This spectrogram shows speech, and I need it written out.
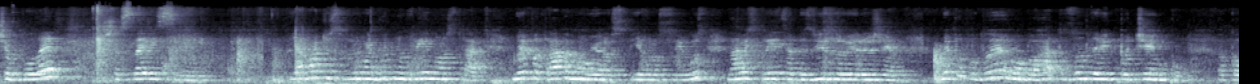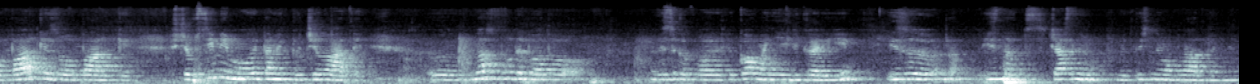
Щоб були щасливі сім'ї. Я бачу свою майбутню Україну ось. Ми потрапимо в Євросоюз, навіть відкриється безвізовий режим. Ми побудуємо багато зон для відпочинку, аквапарки, зоопарки, щоб сім'ї могли там відпочивати. Е, У нас буде багато висококваліфіковані лікарі із, із надсучасним медичним обладнанням.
